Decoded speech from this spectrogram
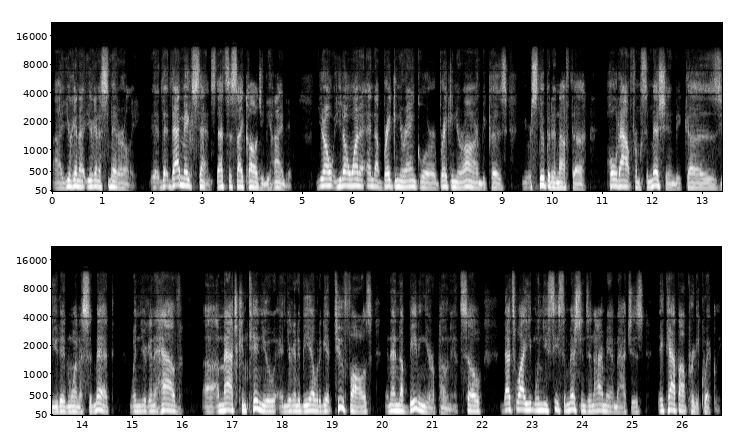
uh, you're gonna you're gonna submit early. Th- that makes sense. That's the psychology behind it. You don't you don't want to end up breaking your ankle or breaking your arm because you were stupid enough to hold out from submission because you didn't want to submit when you're going to have uh, a match continue and you're going to be able to get two falls and end up beating your opponent. So that's why you, when you see submissions in Ironman matches, they tap out pretty quickly.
